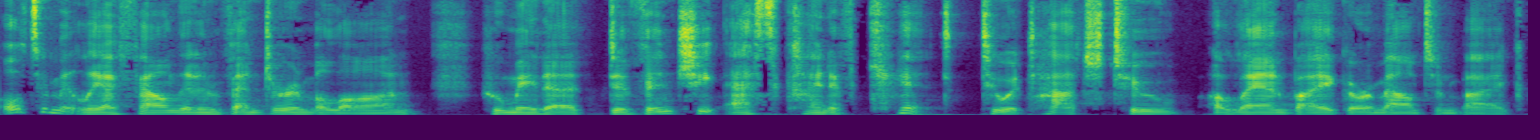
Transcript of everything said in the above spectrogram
ultimately, I found an inventor in Milan who made a Da Vinci-esque kind of kit to attach to a land bike or a mountain bike.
